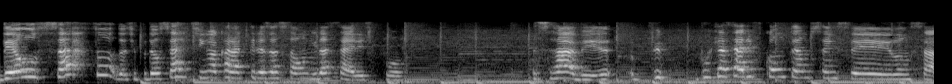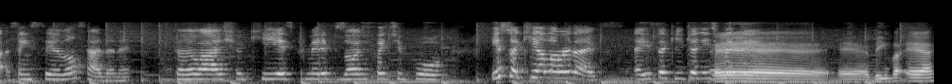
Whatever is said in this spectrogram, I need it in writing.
deu certo, tipo, deu certinho a caracterização da série, tipo, sabe? Porque a série ficou um tempo sem ser, lança sem ser lançada, né? Então eu acho que esse primeiro episódio foi tipo, isso aqui é Lower Decks, é isso aqui que a gente vai ter. É, é, bem, é,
